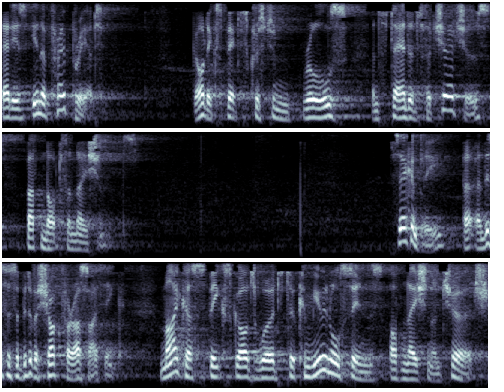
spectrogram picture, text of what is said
That is inappropriate. God expects Christian rules and standards for churches, but not for nations. Secondly, uh, and this is a bit of a shock for us, I think, Micah speaks God's words to communal sins of nation and church,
